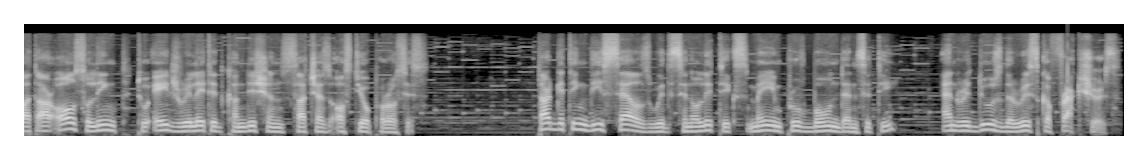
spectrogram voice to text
but are also linked to age-related conditions such as osteoporosis. Targeting these cells with senolytics may improve bone density and reduce the risk of fractures,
